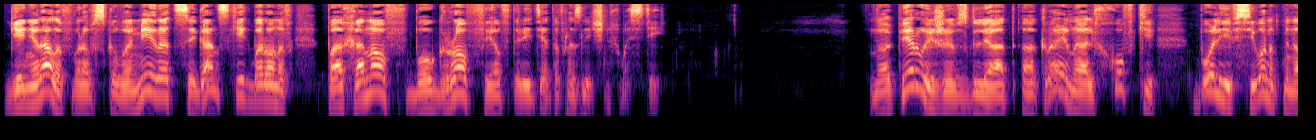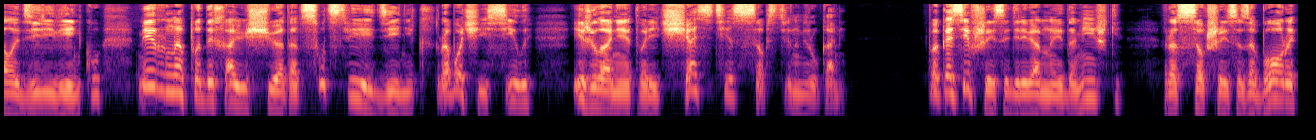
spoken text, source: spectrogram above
генералов воровского мира, цыганских баронов, паханов, бугров и авторитетов различных мастей. На первый же взгляд окраина Ольховки более всего напоминала деревеньку, мирно подыхающую от отсутствия денег, рабочей силы и желания творить счастье собственными руками. Покосившиеся деревянные домишки, рассохшиеся заборы,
